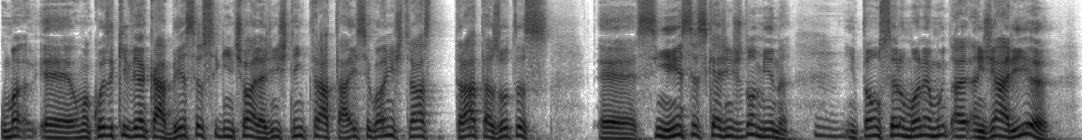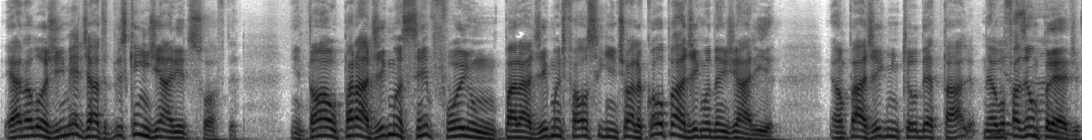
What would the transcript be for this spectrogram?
uma, é, uma coisa que vem à cabeça é o seguinte: olha, a gente tem que tratar isso igual a gente tra trata as outras é, ciências que a gente domina. Hum. Então, o ser humano é muito. A, a, engenharia é a analogia imediata, por isso que é engenharia de software. Então, o paradigma sempre foi um paradigma de falar o seguinte: olha, qual é o paradigma da engenharia? É um paradigma em que eu detalho, né? Eu vou fazer um prédio,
